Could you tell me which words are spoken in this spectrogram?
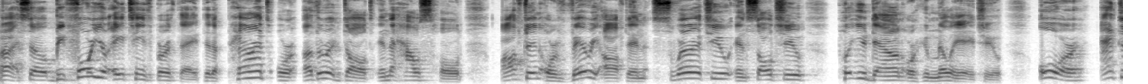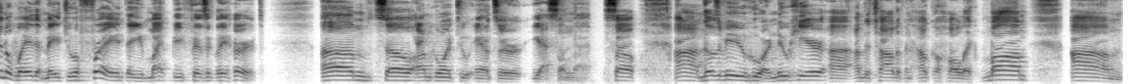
All right, so before your 18th birthday, did a parent or other adult in the household often or very often swear at you, insult you, put you down, or humiliate you, or act in a way that made you afraid that you might be physically hurt? Um, so I'm going to answer yes on that. So um, those of you who are new here, uh, I'm the child of an alcoholic mom. Um,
